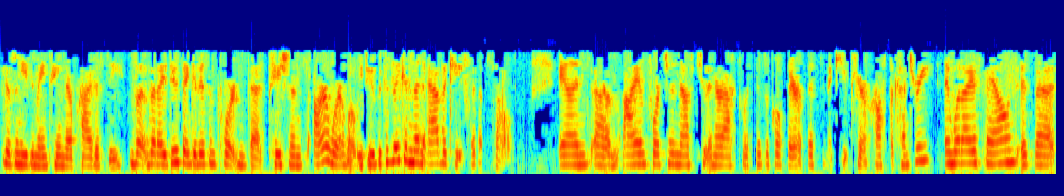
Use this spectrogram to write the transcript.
because we need to maintain their privacy. But but I do think it is important that patients are aware of what we do because they can then advocate for themselves. And um, I am fortunate enough to interact with physical therapists in acute care across the country. And what I have found is that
